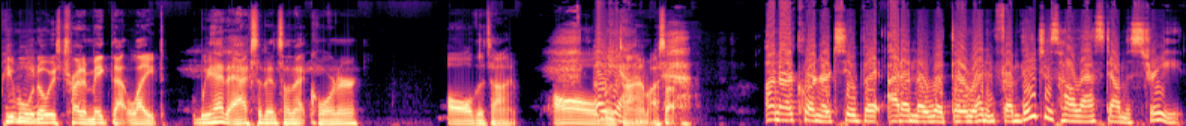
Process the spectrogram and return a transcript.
People Mm-hmm. would always try to make that light. We had accidents on that corner all the time. All Oh, the yeah. time. I saw On our corner too, but I don't know what they're running from. They just haul ass down the street.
